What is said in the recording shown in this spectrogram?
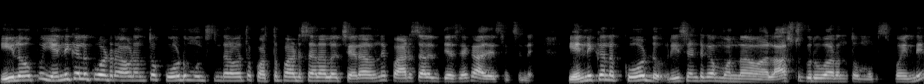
ఈలోపు ఎన్నికల కోడ్ రావడంతో కోడ్ ముగిసిన తర్వాత కొత్త పాఠశాలలో చేరాలని పాఠశాల విద్యాశాఖ ఆదేశించింది. ఎన్నికల కోడ్ రీసెంట్గా మొన్న లాస్ట్ గురువారంతో ముగిసిపోయింది.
